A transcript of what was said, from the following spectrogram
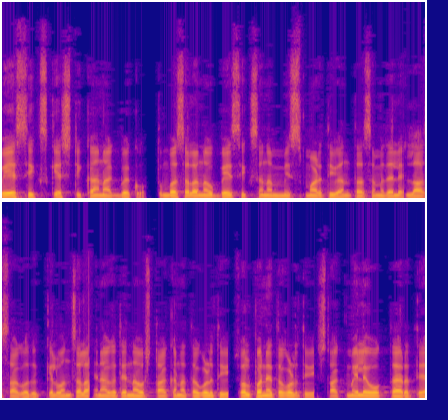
ಬೇಸಿಕ್ಸ್ಗೆ ಸ್ಟಿಕ್ ಆನ್ ಆಗ್ಬೇಕು. ತುಂಬಾ ಸಲ ನಾವು ಬೇಸಿಕ್ಸ್ ಅನ್ನ ಮಿಸ್ ಮಾಡ್ತೀವಿ ಅಂತ ಸಮಯದಲ್ಲಿ ಲಾಸ್ ಆಗೋದು. ಕೆಲವೊಂದ್ಸಲ ಏನಾಗುತ್ತೆ, ನಾವು ಸ್ಟಾಕ್ ಅನ್ನ ತಗೊಳ್ತೀವಿ. ಸ್ವಲ್ಪನೇ ತಗೊಳ್ತೀವಿ. ಸ್ಟಾಕ್ ಮೇಲೆ ಹೋಗ್ತಾ ಇರುತ್ತೆ.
